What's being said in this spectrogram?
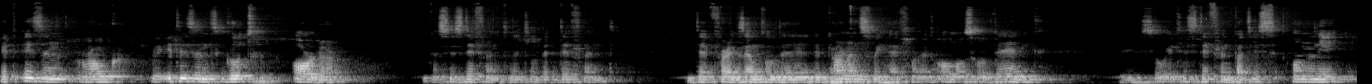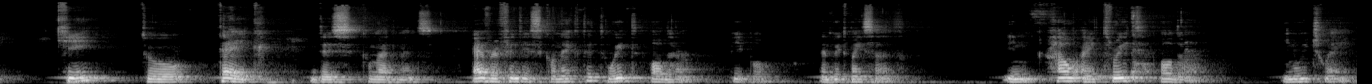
it isn't wrong, it isn't good order because it's different, a little bit different. The, for example, the, the parents we have are almost ordained, so it is different, but it's only key to take these commandments. Everything is connected with other people and with myself. In how I treat other, in which way.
